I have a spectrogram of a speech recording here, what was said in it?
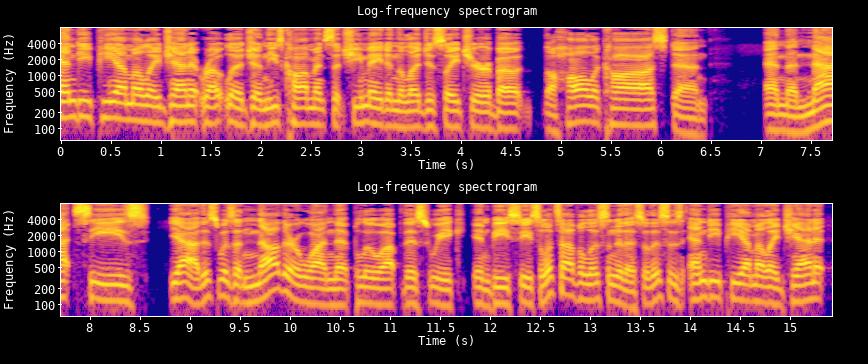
NDP MLA Janet Routledge and these comments that she made in the legislature about the Holocaust and and the Nazis, yeah, this was another one that blew up this week in BC. So let's have a listen to this. So this is NDP MLA Janet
